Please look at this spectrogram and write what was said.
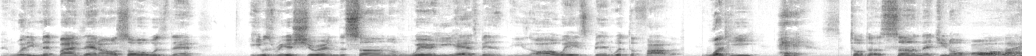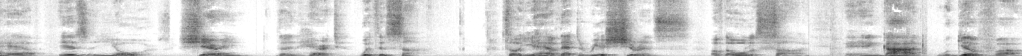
And what he meant by that also was that He was reassuring the son of where he has been. He's always been with the father. What he has. Told the son that, you know, all I have is yours. Sharing the inheritance with his son. So you have that the reassurance of the older son. And God will give uh,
